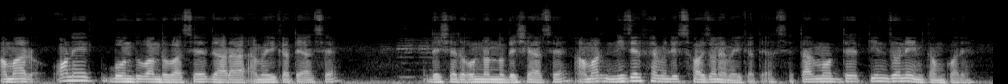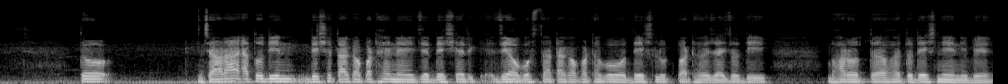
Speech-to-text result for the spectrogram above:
আমার অনেক বন্ধু বান্ধব আছে যারা আমেরিকাতে আছে, দেশের অন্যান্য দেশে আছে। আমার নিজের ফ্যামিলির ছয়জন আমেরিকাতে আছে। তার মধ্যে তিনজনই ইনকাম করে। তো যারা এতদিন দেশে টাকা পাঠায় নেই যে দেশের যে অবস্থা, টাকা পাঠাবো, দেশ লুটপাট হয়ে যায় যদি ভারত হয়তো দেশ নিয়ে নিবে,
